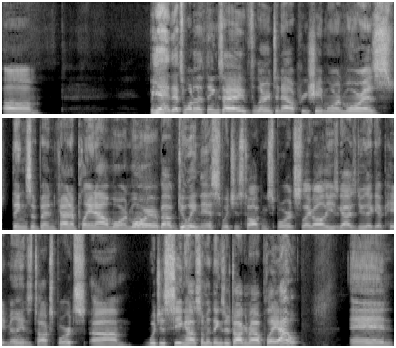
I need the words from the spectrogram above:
Um, but yeah, that's one of the things I've learned to now appreciate more and more as things have been kind of playing out more and more about doing this, which is talking sports, like all these guys do that get paid millions to talk sports, um, which is seeing how some of the things they're talking about play out. And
